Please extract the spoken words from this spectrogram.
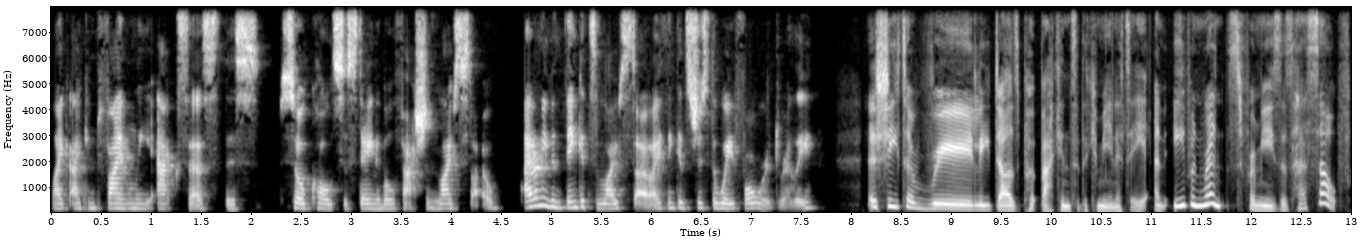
like I can finally access this so called sustainable fashion lifestyle. I don't even think it's a lifestyle. I think it's just the way forward, really. Eshita really does put back into the community and even rents from users herself.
